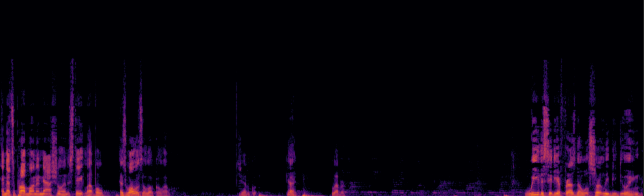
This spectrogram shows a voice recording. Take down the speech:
And that's a problem on a national and a state level, as well as a local level. Did you have a, question? go ahead, whoever. We, the city of Fresno, will certainly be doing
